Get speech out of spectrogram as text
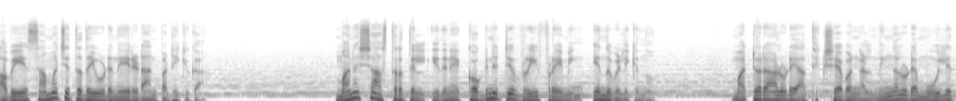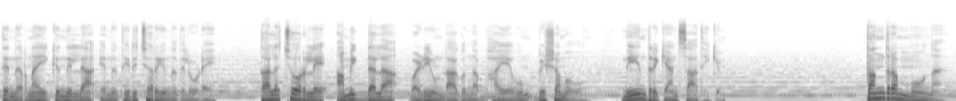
അവയെ സമചിത്തതയോടെ നേരിടാൻ പഠിക്കുക. മനഃശാസ്ത്രത്തിൽ ഇതിനെ കൊഗ്നറ്റീവ് റീഫ്രെയിമിംഗ് എന്ന് വിളിക്കുന്നു. മറ്റൊരാളുടെ അധിക്ഷേപങ്ങൾ നിങ്ങളുടെ മൂല്യത്തെ നിർണയിക്കുന്നില്ല എന്ന് തിരിച്ചറിയുന്നതിലൂടെ തലച്ചോറിലെ അമിഗ്ഡല വഴിയുണ്ടാകുന്ന ഭയവും വിഷമവും നിയന്ത്രിക്കാൻ സാധിക്കും. തന്ത്രം മൂന്ന്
